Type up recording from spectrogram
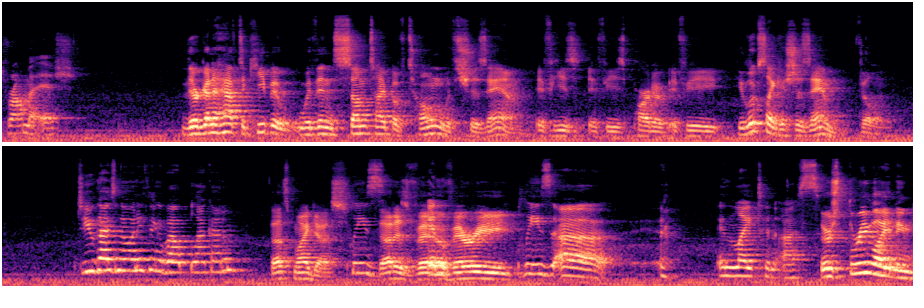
drama-ish. they're gonna have to keep it within some type of tone with Shazam if he's if he's part of if he he looks like a Shazam villain. Do you guys know anything about Black Adam? That's my guess. Please, That is ve- a very. Please uh, enlighten us. There's three lightning Edu-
